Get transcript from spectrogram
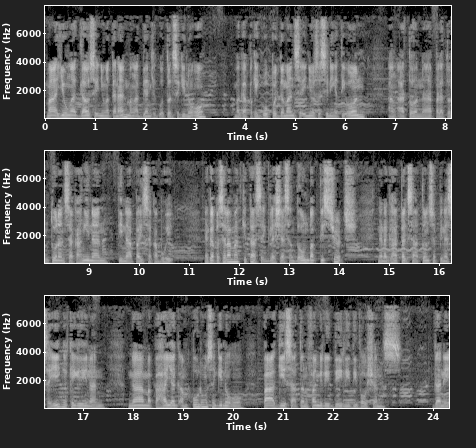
Maayong adlaw sa inyong tanan mga abyan kag utod sa Ginoo. Magapakig-upod naman sa inyo sa siningation ang aton uh, palatuntunan sa kahanginan tinapay sa kabuhi. Nagapasalamat kita sa Iglesia sang Dawn Baptist Church nga naghatag sa aton sa pinasahi nga kagahinan nga mapahayag ang pulong sa Ginoo paagi sa aton family daily devotions. Gani,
